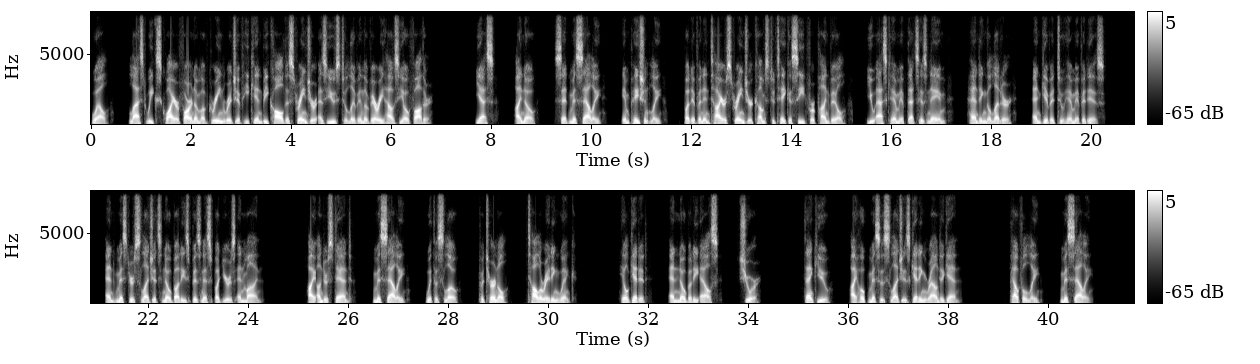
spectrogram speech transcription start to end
Well, last week Squire Farnham of Greenridge if he can be called a stranger as used to live in the very house yo father. Yes, I know, said Miss Sally, impatiently, but if an entire stranger comes to take a seat for Pineville, you ask him if that's his name, handing the letter, and give it to him if it is. And Mr. Sledge it's nobody's business but yours and mine. I understand, Miss Sally, with a slow, paternal, tolerating wink. He'll get it, and nobody else, sure. Thank you, I hope Mrs. Sledge is getting round again. Powerfully, Miss Sally.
